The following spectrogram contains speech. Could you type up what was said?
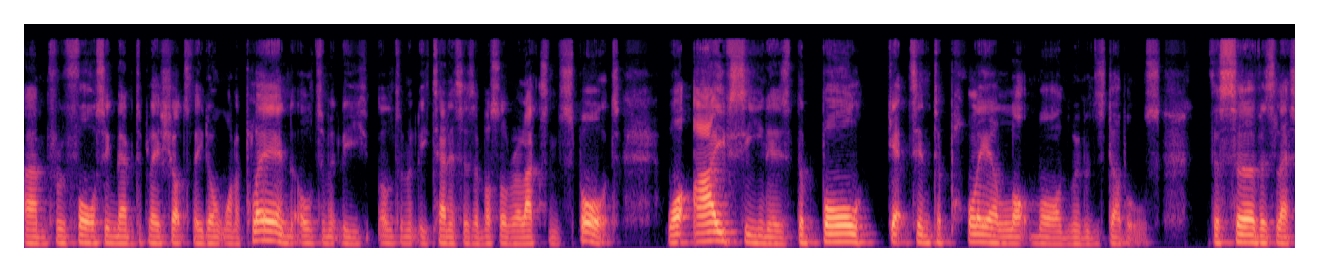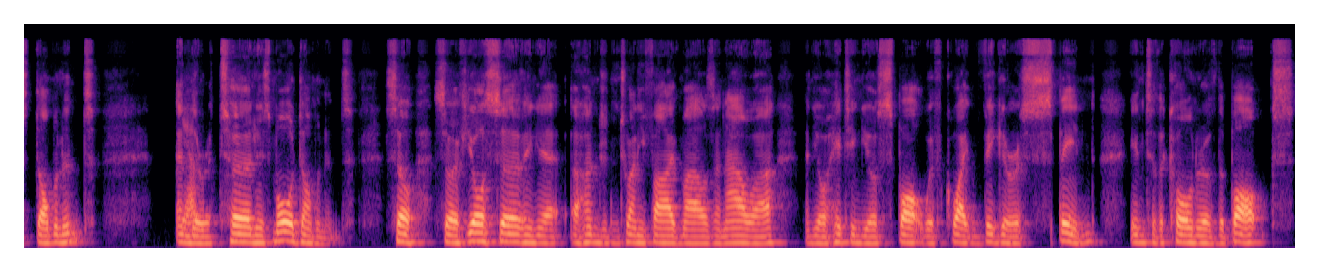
um, through forcing them to play shots they don't want to play, and ultimately, ultimately, tennis is a muscle relaxing sport. What I've seen is the ball gets into play a lot more in women's doubles. The serve is less dominant and the return is more dominant. So, so if you're serving at 125 miles an hour and you're hitting your spot with quite vigorous spin into the corner of the box,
